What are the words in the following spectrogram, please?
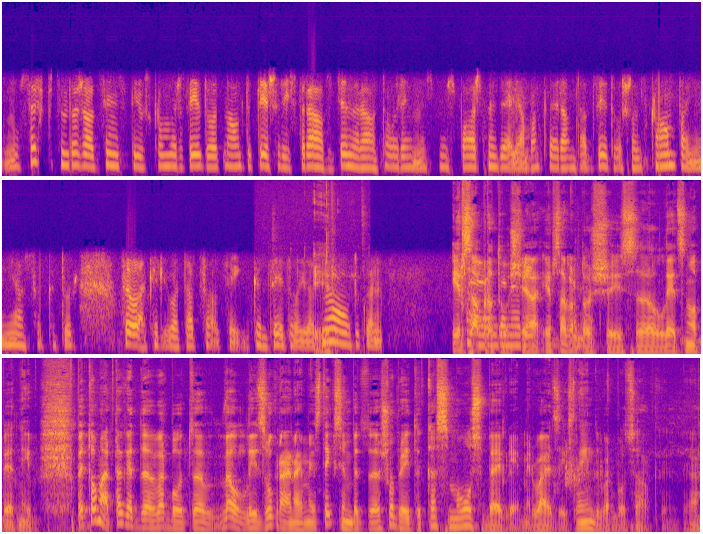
nu, 16 dažādas iniciatīvas, kam var ziedot naudu, bet tieši arī strāvas ģeneratoriem. Mēs pirms pāris nedēļām atvērām tādu ziedošanas kampaņu un jāsaka, ka tur cilvēki ir ļoti atsaucīgi, gan ziedojot ir. naudu, gan Ir sapratuši, jā, ir sapratuši šīs uh, lietas nopietnību. Bet tomēr tagad uh, varbūt uh, vēl līdz Ukrainai mēs tiksim, bet šobrīd kas mūsu bēgļiem ir vajadzīgs? Linda varbūt sāk. Jā.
